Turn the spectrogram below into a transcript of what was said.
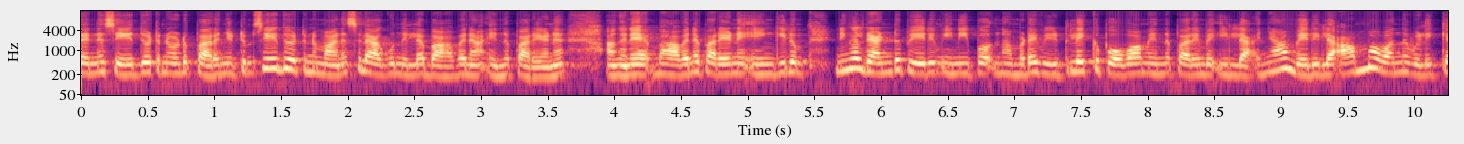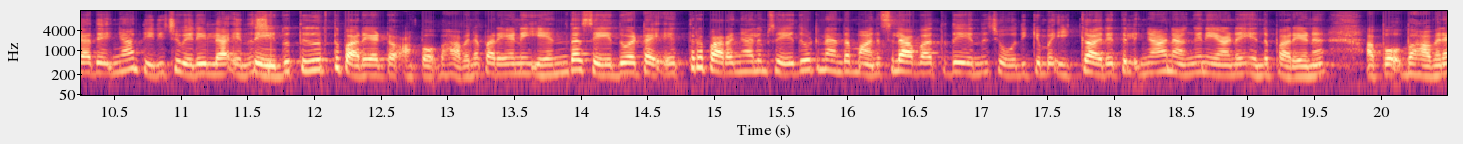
തന്നെ സേതുവേട്ടനോട് പറഞ്ഞിട്ടും സേതുവേട്ടന് മനസ്സിലാകുന്നില്ല ഭാവന എന്ന് പറയണേ. അങ്ങനെ ഭാവന പറയണേ എങ്കിലും നിങ്ങൾ രണ്ടുപേരും ഇനിയിപ്പോൾ നമ്മുടെ വീട്ടിലേക്ക് പോവാം എന്ന് പറയുമ്പോൾ ഇല്ല ഞാൻ വരില്ല അമ്മ വന്ന് വിളിക്കാതെ ഞാൻ തിരിച്ചു വരില്ല എന്ന് സേതു തീർത്ത് പറയട്ടോ. അപ്പോൾ ഭാവന പറയണേ എന്താ സേതുവേട്ട എത്ര പറഞ്ഞാലും സേതുവേട്ടന് എന്താ മനസ്സിലാവാത്തത് എന്ന് ചോദിക്കുമ്പോൾ ഇക്കാര്യത്തിൽ ഞാൻ അങ്ങനെയാണ് എന്ന് പറയണേ. അപ്പോൾ ഭാവന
